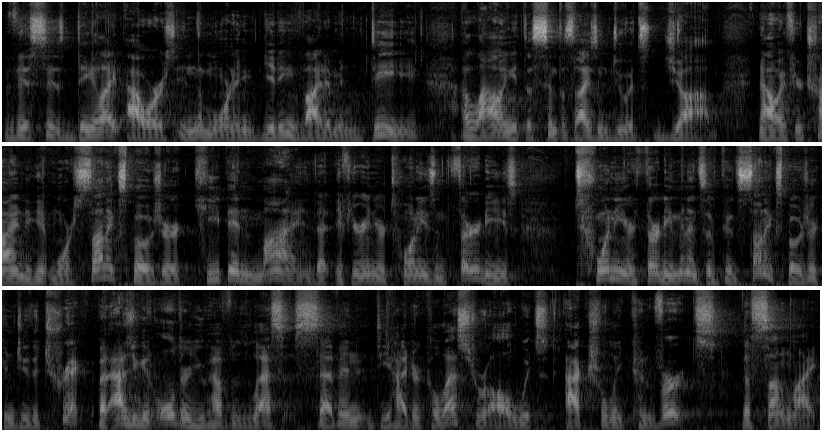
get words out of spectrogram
this is daylight hours in the morning getting vitamin D, allowing it to synthesize and do its job. Now, if you're trying to get more sun exposure, keep in mind that if you're in your 20s and 30s, 20 or 30 minutes of good sun exposure can do the trick. But as you get older, you have less 7 dehydrocholesterol, which actually converts the sunlight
